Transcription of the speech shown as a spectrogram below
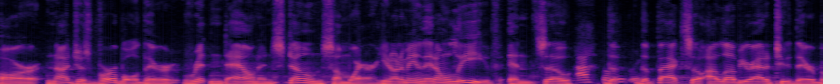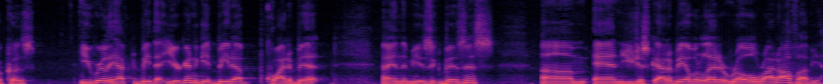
are not just verbal; they're written down in stone somewhere. You know what I mean? They don't leave, and so Absolutely. the the fact. So I love your attitude there because you really have to be that. You're going to get beat up quite a bit in the music business um, and you just got to be able to let it roll right off of you.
